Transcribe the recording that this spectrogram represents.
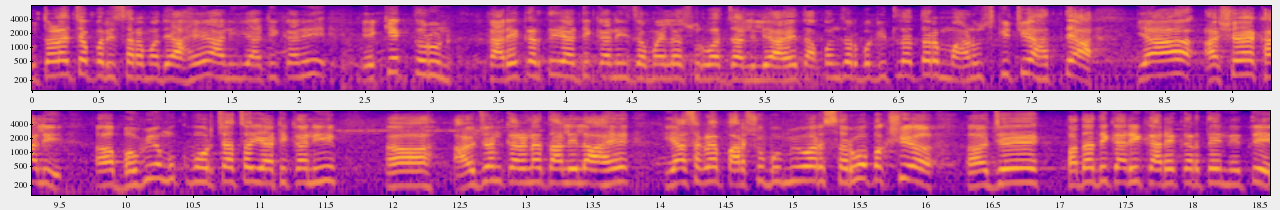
पुतळ्याच्या परिसरामध्ये आहे आणि या ठिकाणी एक एक करून कार्यकर्ते या ठिकाणी जमायला सुरुवात झालेली आहेत. आपण जर बघितलं तर माणुसकीची हत्या या आशयाखाली भव्य मुक मोर्चाचं या ठिकाणी आयोजन करण्यात आलेलं आहे. या सगळ्या पार्श्वभूमीवर सर्वपक्षीय जे पदाधिकारी कार्यकर्ते नेते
